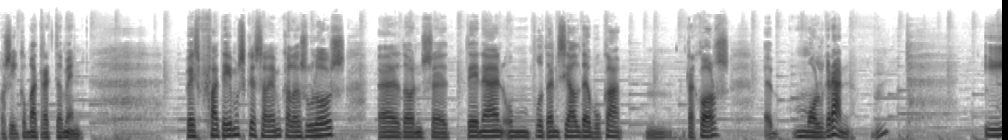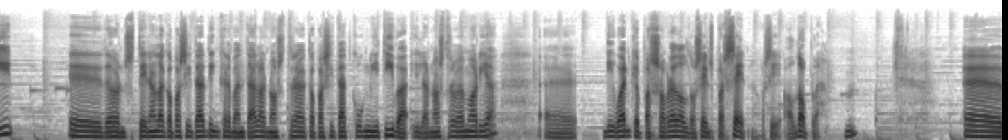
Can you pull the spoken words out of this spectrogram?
o sigui, com a tractament. Bé, fa temps que sabem que les olors eh, doncs, eh, tenen un potencial d'evocar mm, records eh, molt gran. Mm? I eh, doncs tenen la capacitat d'incrementar la nostra capacitat cognitiva i la nostra memòria, eh, diuen que per sobre del 200%, o sigui, el doble. Mm? Eh,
